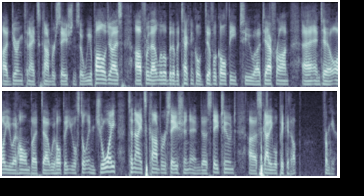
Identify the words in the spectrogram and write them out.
uh, during tonight's conversation. So we apologize uh, for that little bit of a technical difficulty to uh, to uh, and to all you at home, but uh, we hope that you'll still enjoy tonight's conversation and stay tuned. Scotty will pick it up from here.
